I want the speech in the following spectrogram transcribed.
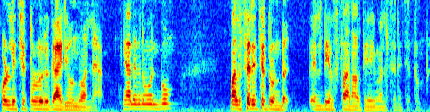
കൊള്ളിച്ചിട്ടുള്ളൊരു കാര്യമൊന്നുമല്ല. ഞാനിതിനു മുൻപും മത്സരിച്ചിട്ടുണ്ട്. എൽ ഡി എഫ് സ്ഥാനാർത്ഥിയായി മത്സരിച്ചിട്ടുണ്ട്.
